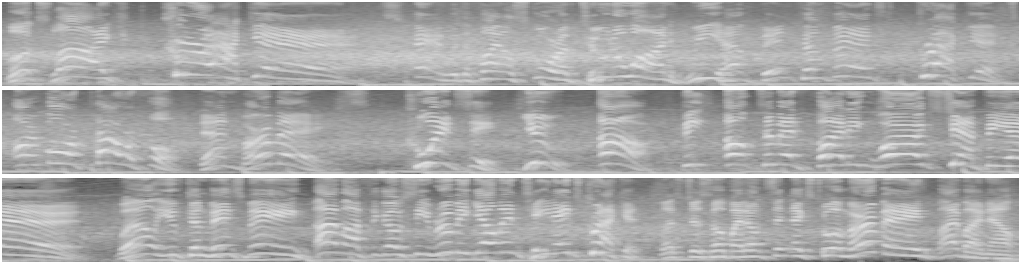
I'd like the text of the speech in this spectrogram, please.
Looks like krakens. And with the final score of two to one, we have been convinced krakens are more powerful than mermaids. Quincy, you are the ultimate fighting words champion! Well, you've convinced me. I'm off to go see Ruby Gillman, Teenage Kraken. Let's just hope I don't sit next to a mermaid. Bye bye now.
